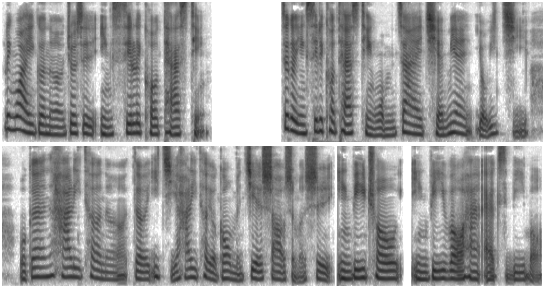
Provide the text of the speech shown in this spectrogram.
另外一个呢就是 in silico testing。这个 in silico testing，我们在前面有一集，我跟哈利特呢的一集，哈利特有跟我们介绍什么是 in vitro、in vivo 和 ex vivo。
